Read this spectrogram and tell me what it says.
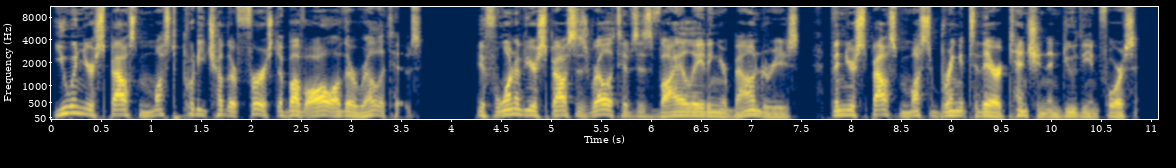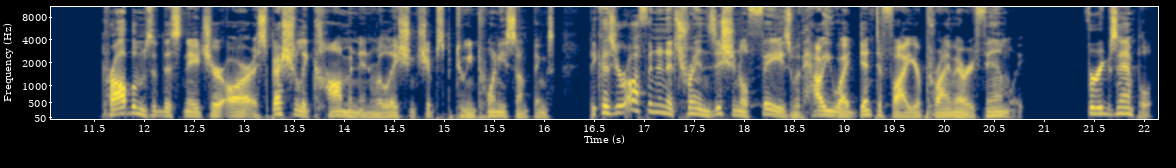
You and your spouse must put each other first above all other relatives. If one of your spouse's relatives is violating your boundaries, then your spouse must bring it to their attention and do the enforcing. Problems of this nature are especially common in relationships between 20 somethings because you're often in a transitional phase with how you identify your primary family. For example,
